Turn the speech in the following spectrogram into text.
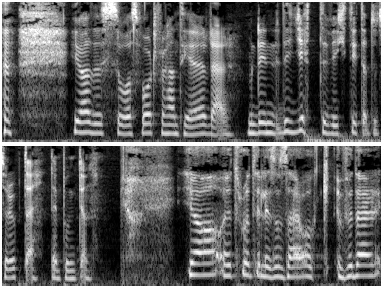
jag hade så svårt för att hantera det där. Men det, det är jätteviktigt att du tar upp det, den punkten. Ja, och jag tror att det är liksom så här, och för där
